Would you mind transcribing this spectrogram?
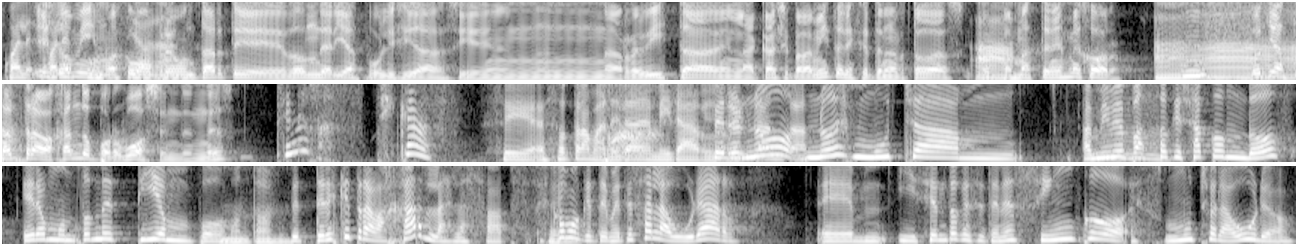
¿Cuál, Es lo mismo, es como preguntarte dónde harías publicidad. Si en una revista, en la calle, para mí tenés que tener todas. Cuantas Ah. más tenés, mejor. Ah, Porque están trabajando por vos, ¿entendés? Tienes razón, chicas. sí, es otra manera de mirarlo. Pero Me no, encanta. no es mucha. mm, A mí me pasó que ya con dos era un montón de tiempo. Un montón. De- tenés que trabajarlas las apps. Sí. Es como que te metes a laburar. Eh, y siento que si tenés cinco es mucho laburo.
